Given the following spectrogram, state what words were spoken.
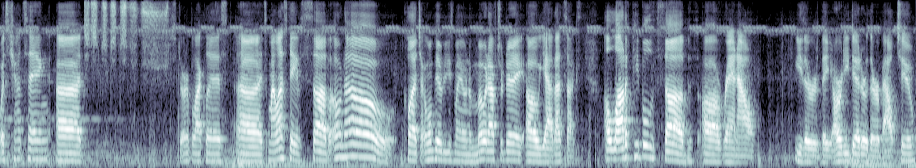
What's chat saying? Uh, start a blacklist. Uh, it's my last day of sub. Oh no! Clutch, I won't be able to use my own emote after today. Oh yeah, that sucks. A lot of people's subs uh, ran out. Either they already did or they're about to.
